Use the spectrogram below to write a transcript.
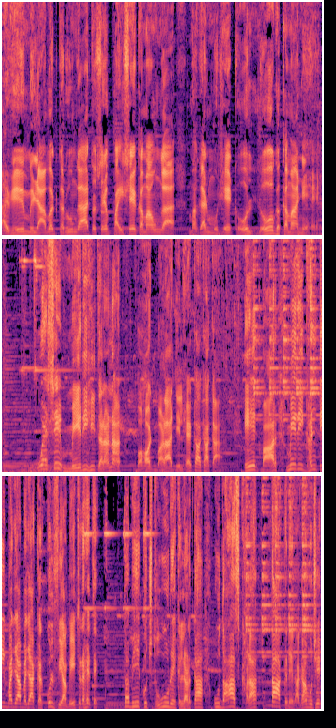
अरे मिलावट करूँगा तो सिर्फ़ पैसे कमाऊँगा, मगर मुझे तो लोग कमाने हैं। वैसे मेरी ही तरह ना, बहुत बड़ा दिल है काका का। एक बार मेरी घंटी बजा बजा कर कुल्फियाँ बेच रहे थे। तभी कुछ दूर एक लड़का उदास खड़ा ताकने लगा मुझे।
